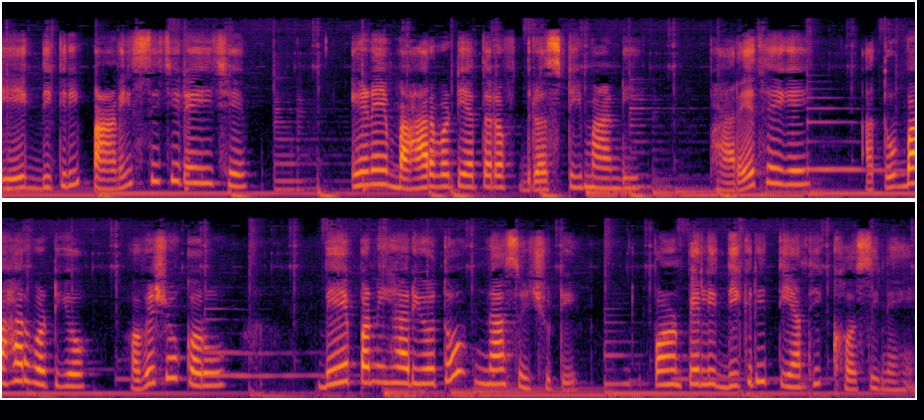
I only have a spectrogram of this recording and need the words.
એક દીકરી પાણી સીંચી રહી છે. એણે બહારવટિયા તરફ દ્રષ્ટિ માંડી. ભારે થઈ ગઈ. આ તો બહાર વટ્યો. હવે શું કરું? બે પનિહારીઓ તો નાસી છૂટી, પણ પેલી દીકરી ત્યાંથી ખસી નહીં.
